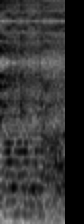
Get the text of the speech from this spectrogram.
aumentado.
